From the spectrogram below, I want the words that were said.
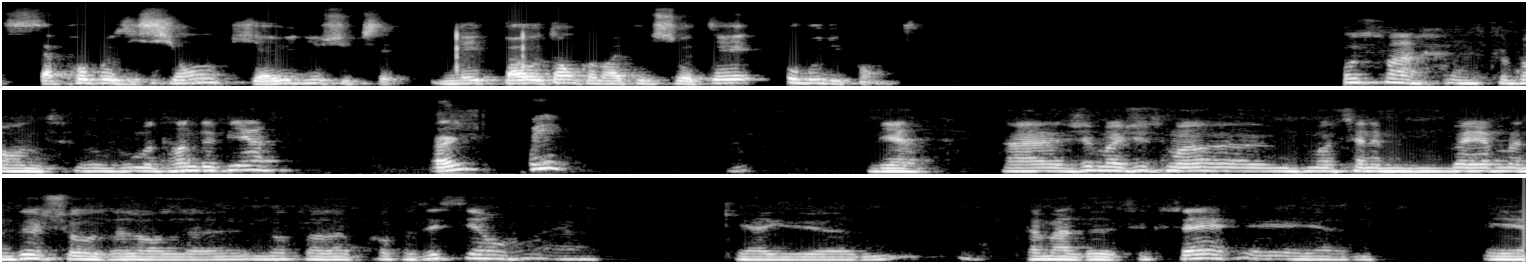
sa proposition qui a eu du succès, mais pas autant qu'on aurait pu le souhaiter au bout du compte. Bonsoir tout le monde. Vous m'entendez bien? Oui. Oui. Bien. Euh, J'aimerais juste euh, mentionner brièvement deux choses. Alors, notre proposition, euh, qui a eu euh, pas mal de succès, et, et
